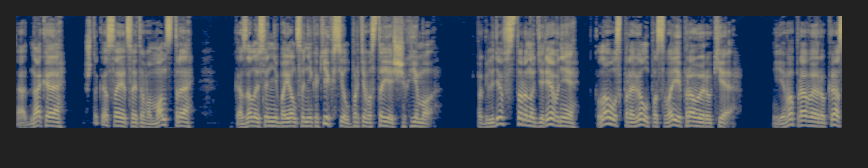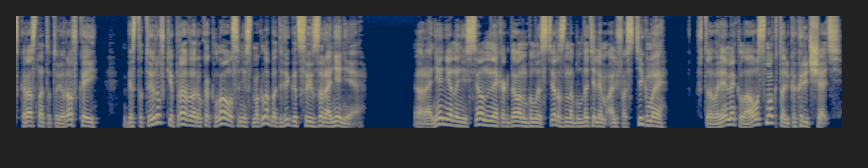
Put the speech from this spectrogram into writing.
Однако, что касается этого монстра, казалось, он не боялся никаких сил, противостоящих ему. Поглядев в сторону деревни, Клаус провёл по своей правой руке. Его правая рука с красной татуировкой. Без татуировки правая рука Клауса не смогла бы двигаться из-за ранения. Ранение, нанесенное, когда он был истерзан обладателем альфа-стигмы, в то время Клаус мог только кричать.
